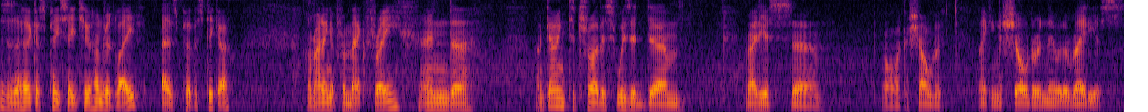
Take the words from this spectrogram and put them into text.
This is a Hercus PC200 lathe, as per the sticker. I'm running it from Mach3 and uh, I'm going to try this Wizard um, radius, uh, or like a shoulder, making a shoulder in there with a radius.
